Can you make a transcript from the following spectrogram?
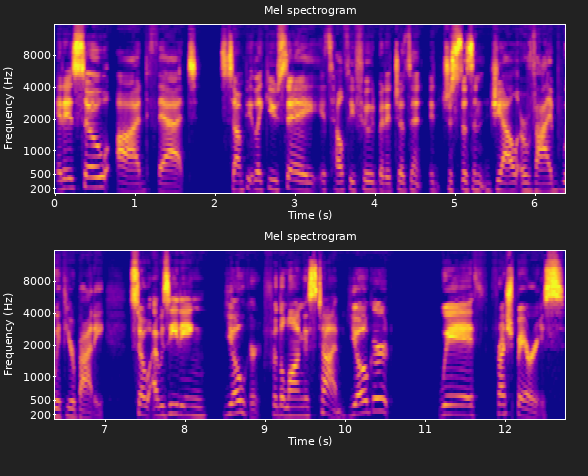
It is so odd that some people, like you say, it's healthy food, but it doesn't, it just doesn't gel or vibe with your body. So I was eating yogurt for the longest time, yogurt with fresh berries.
